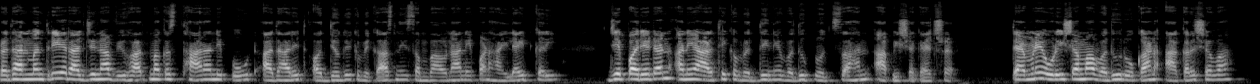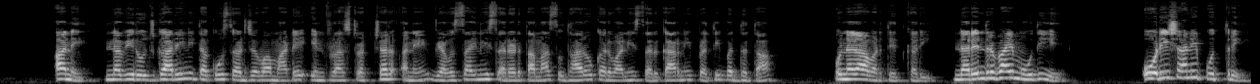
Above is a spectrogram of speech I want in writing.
પ્રધાનમંત્રીએ રાજ્યના વ્યૂહાત્મક સ્થાન અને પોર્ટ આધારિત ઔદ્યોગિક વિકાસની સંભાવનાને પણ હાઇલાઇટ કરી જે પર્યટન અને આર્થિક વૃદ્ધિને વધુ પ્રોત્સાહન આપી શકે છે. તેમણે ઓડિશામાં વધુ રોકાણ આકર્ષવા અને નવી રોજગારીની તકો સર્જવા માટે ઇન્ફ્રાસ્ટ્રક્ચર અને વ્યવસાયની સરળતામાં સુધારો કરવાની સરકારની પ્રતિબદ્ધતા પુનરાવર્તિત કરી. નરેન્દ્રભાઈ મોદીએ ઓડિશાની પુત્રી,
